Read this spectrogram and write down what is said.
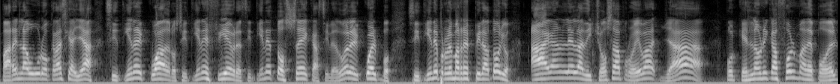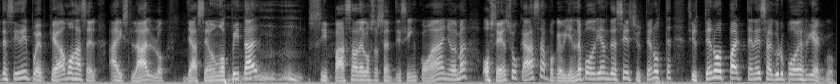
Paren la burocracia ya. Si tiene el cuadro, si tiene fiebre, si tiene tos seca, si le duele el cuerpo, si tiene problemas respiratorios, háganle la dichosa prueba ya. Porque es la única forma de poder decidir, pues, ¿qué vamos a hacer? Aislarlo, ya sea en un hospital, si pasa de los 65 años, demás, o sea en su casa, porque bien le podrían decir, si usted no, si usted no pertenece al grupo de riesgo,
